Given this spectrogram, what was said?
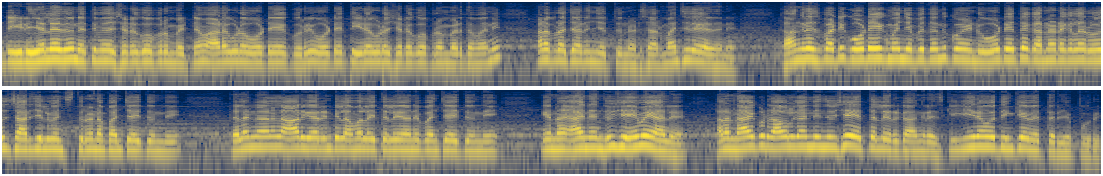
అంటే ఈడు ఇయ్యలేదు నెత్తి మీద షటగోపురం పెట్టినాం ఆడ కూడా ఓటే కుర్రి ఓటెత్తి ఈడ కూడా షటగోపురం పెడతామని ఆడ ప్రచారం చేస్తున్నాడు సార్. మంచిదే కదని కాంగ్రెస్ పార్టీకి ఓటేయకమని చెప్పేందుకు పోయిండు. ఓటైతే కర్ణాటకలో రోజు ఛార్జీలు పెంచుతున్న పంచాయతీ ఉంది. తెలంగాణలో ఆరు గ్యారంటీలు అమలు అవుతలేవని అనే పంచాయతీ ఉంది. ఇక నా- ఆయనను చూసి ఏమేయాలి? అలా నాయకుడు రాహుల్ గాంధీని చూసే ఎత్తలేరు కాంగ్రెస్కి. ఈయన పోతే ఇంకేం ఎత్తారు చెప్పుర్రి.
